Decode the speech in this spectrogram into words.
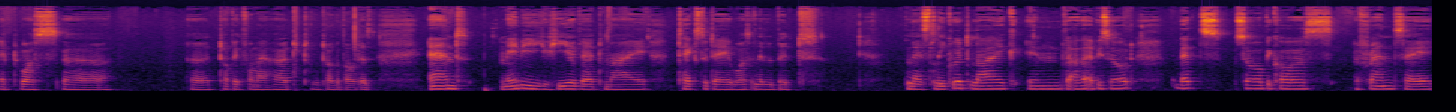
it was uh, a topic for my heart to talk about it. And maybe you hear that my text today was a little bit less liquid like in the other episode. That's so because a friend say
